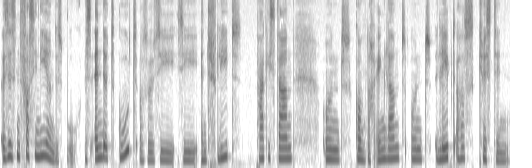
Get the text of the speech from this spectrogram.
Es ist ein faszinierendes Buch. Es endet gut, also sie, sie entflieht Pakistan und kommt nach England und lebt als Christin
